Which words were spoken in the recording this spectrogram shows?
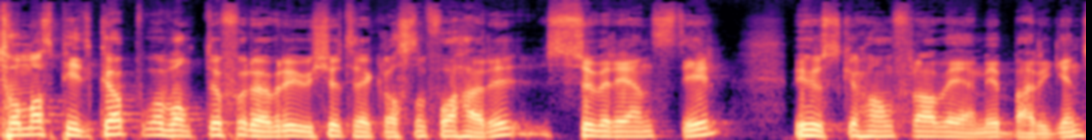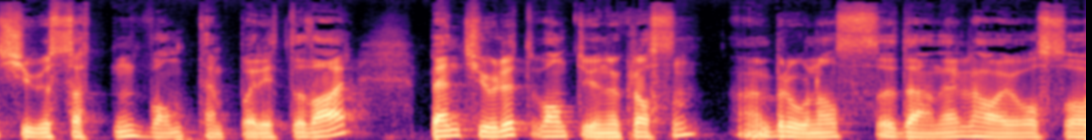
Thomas Pidcup vant jo for øvrig U23-klassen for herrer. Suveren stil. Vi husker han fra VM i Bergen 2017, vant temporittet der. Ben Tulet vant juniorklassen. Broren hans Daniel har jo også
